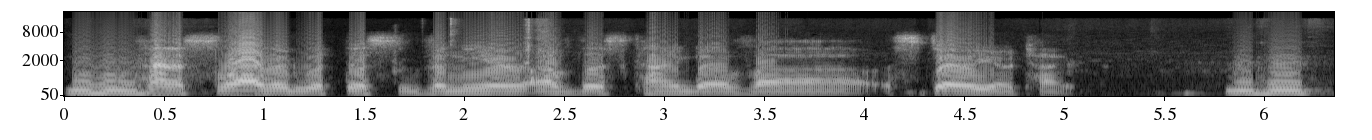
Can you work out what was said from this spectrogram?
kind of slathered with this veneer of this kind of uh, stereotype. Mm-hmm.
